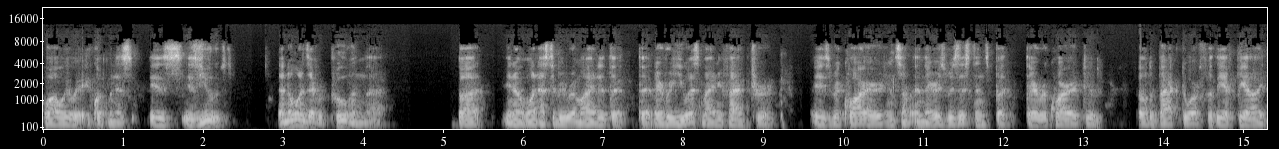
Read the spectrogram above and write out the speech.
Huawei equipment is is is used. Now, no one's ever proven that. But, you know, one has to be reminded that, that every US manufacturer is required and some and there is resistance, but they're required to build a backdoor for the FBI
